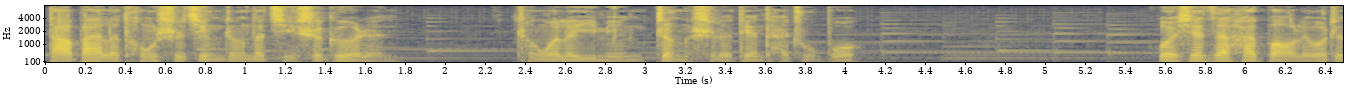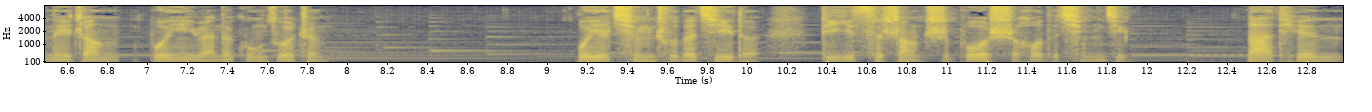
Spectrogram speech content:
打败了同时竞争的几十个人，成为了一名正式的电台主播。我现在还保留着那张播音员的工作证。我也清楚的记得第一次上直播时候的情景。那天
